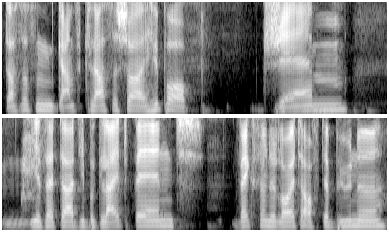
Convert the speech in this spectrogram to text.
Das ist ein ganz klassischer Hip-Hop-Jam. Mhm. Ihr seid da die Begleitband, wechselnde Leute auf der Bühne.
